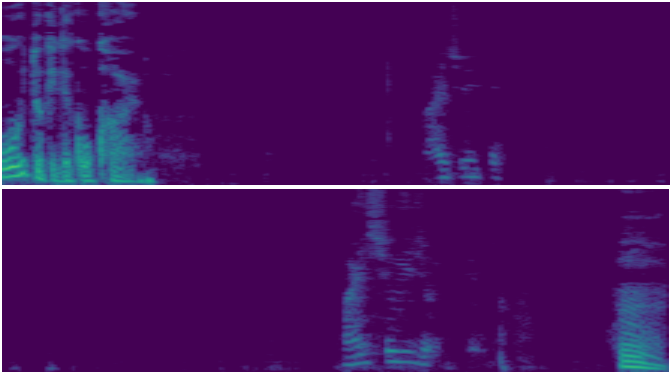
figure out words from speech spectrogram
多い時で5回。毎週行ってんじゃん。毎週以上行ってんじゃん。うん。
